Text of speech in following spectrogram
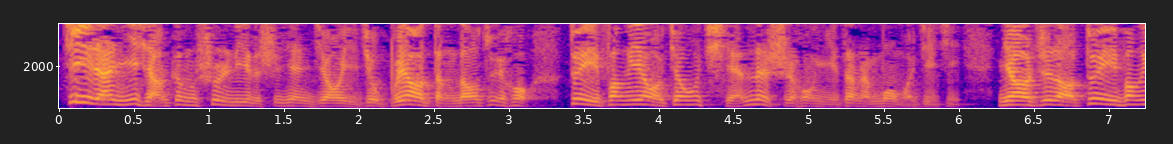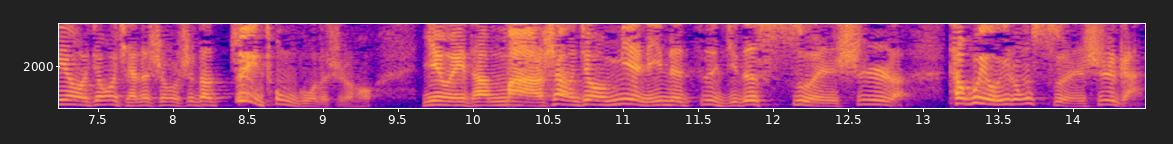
既然你想更顺利的实现交易，就不要等到最后对方要交钱的时候，你在那磨磨唧唧。你要知道，对方要交钱的时候是他最痛苦的时候，因为他马上就要面临着自己的损失了，他会有一种损失感。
